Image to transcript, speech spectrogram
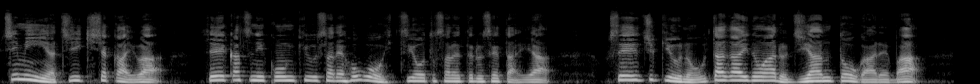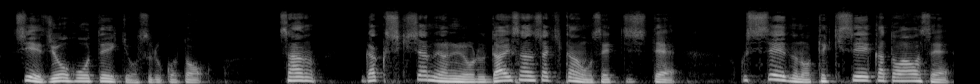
市民や地域社会は生活に困窮され保護を必要とされている世帯や不正受給の疑いのある事案等があれば市へ情報提供すること。3、学識者による第三者機関を設置して、福祉制度の適正化と合わせ、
